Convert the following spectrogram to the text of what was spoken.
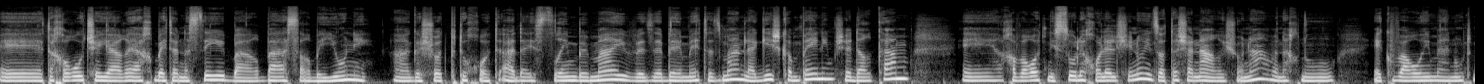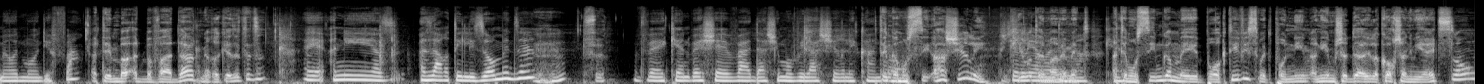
אה, תחרות שיארח בית הנשיא ב-14 ביוני. ההגשות פתוחות עד ה-20 במאי, וזה באמת הזמן להגיש קמפיינים שדרכם אה, החברות ניסו לחולל שינוי. זאת השנה הראשונה, ואנחנו אה, כבר רואים היענות מאוד מאוד יפה. אתם, את בוועדה, את מרכזת את זה? אה, אני עז, עזרתי ליזום את זה, יפה. וכן, ויש אה, ועדה שמובילה שירלי קנטור. אתם גם עושים, אה, שירלי, מכיר אותה, המדהימה, מהממת. כן. אתם עושים גם אה, פרואקטיבי, זאת אומרת, פונים, אני למשל יודע, לקוח שאני מייעץ לו,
